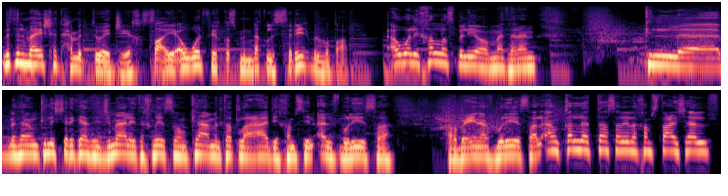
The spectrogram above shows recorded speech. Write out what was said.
مثل ما يشهد حمد تويجي أخصائي أول في قسم النقل السريع بالمطار. أول يخلص باليوم مثلا كل مثلا كل الشركات الإجمالي تخليصهم كامل تطلع عادي خمسين ألف بوليصة أربعين ألف بوليصة الآن قلت تصل إلى خمسة عشر ألف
